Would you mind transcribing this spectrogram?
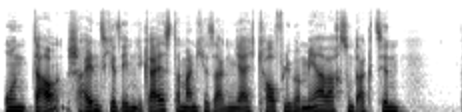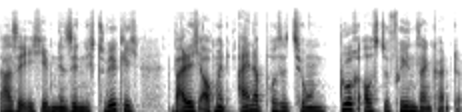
Und da scheiden sich jetzt eben die Geister. Manche sagen, ja, ich kaufe lieber mehr Wachstumsaktien. Da sehe ich eben den Sinn nicht so wirklich, weil ich auch mit einer Position durchaus zufrieden sein könnte.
